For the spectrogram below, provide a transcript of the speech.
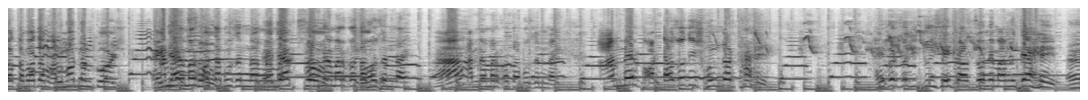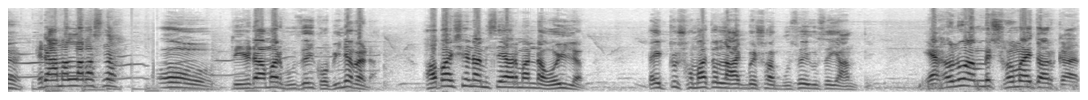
কথা কথা ভালো মতন কইস। এই আপনি আমার কথা বুঝেন না দেখছ? আপনি আমার কথা বুঝেন হ্যাঁ? আপনি আমার কথা বুঝেন নাই। আমের ঘরটা যদি সুন্দর থাকে এবার যদি দুই জনে মানুষ দেখে হ্যাঁ। এটা আমার লাভ আছে না? ও তুই এটা আমার বুঝেই কবি না বেটা। হবাই সেন আমি চেয়ারম্যানটা হইলাম। তাই একটু সময় তো লাগবে সব গুছাই গুছাই আনতে। এখনও আমের সময় দরকার।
